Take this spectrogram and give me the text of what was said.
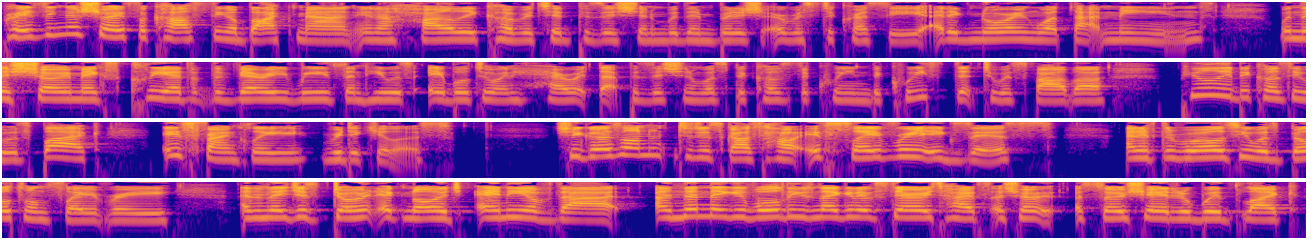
Praising a show for casting a black man in a highly coveted position within British aristocracy and ignoring what that means when the show makes clear that the very reason he was able to inherit that position was because the Queen bequeathed it to his father purely because he was black is frankly ridiculous. She goes on to discuss how if slavery exists, and if the royalty was built on slavery, and then they just don't acknowledge any of that, and then they give all these negative stereotypes associated with like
